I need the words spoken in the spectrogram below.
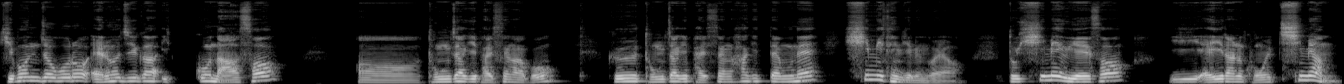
기본적으로 에너지가 있고 나서 어, 동작이 발생하고 그 동작이 발생하기 때문에 힘이 생기는 거예요. 또 힘에 의해서 이 A라는 공을 치면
